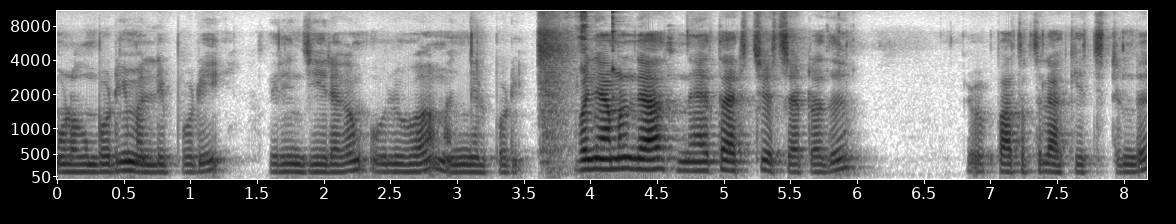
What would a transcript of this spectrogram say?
മുളകും പൊടി മല്ലിപ്പൊടി പെരിഞ്ചീരകം ഉലുവ മഞ്ഞൾപ്പൊടി. അപ്പോൾ നമ്മൾ ഞാൻ നേരത്തെ അരച്ച് അത്. പാത്രത്തിലാക്കി വെച്ചിട്ടുണ്ട്.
